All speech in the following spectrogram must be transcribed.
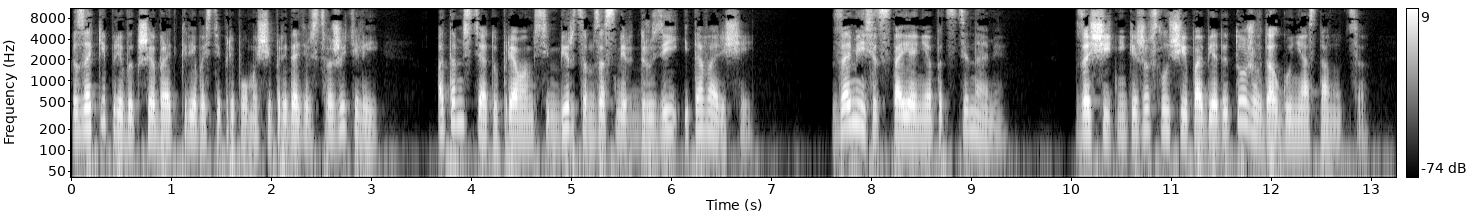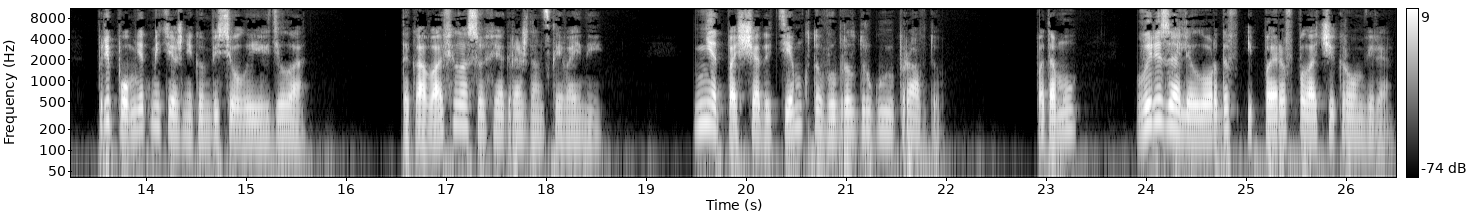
Казаки, привыкшие брать крепости при помощи предательства жителей, отомстят упрямым симбирцам за смерть друзей и товарищей. За месяц стояния под стенами. Защитники же в случае победы тоже в долгу не останутся. Припомнят мятежникам веселые их дела. Такова философия гражданской войны. Нет пощады тем, кто выбрал другую правду. Потому вырезали лордов и перов палачи Кромвеля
